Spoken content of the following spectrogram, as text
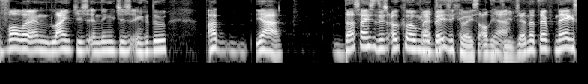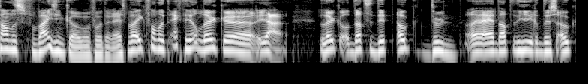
vallen en lijntjes en dingetjes en gedoe. Ah, ja, daar zijn ze dus ook gewoon Ja, mee dat- bezig geweest, al die ja. teams. En dat heb ik nergens anders voorbij zien komen voor de rest. Maar ik vond het echt heel leuk, eh, ja, leuk dat ze dit ook doen. Eh, En dat hier dus ook,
